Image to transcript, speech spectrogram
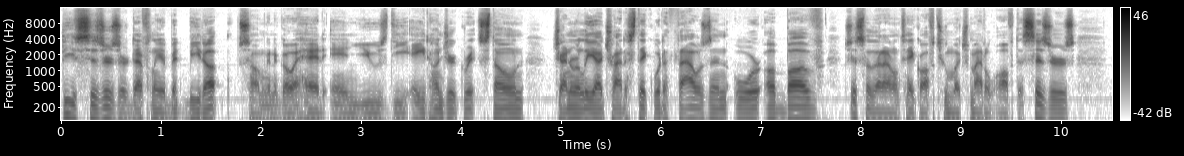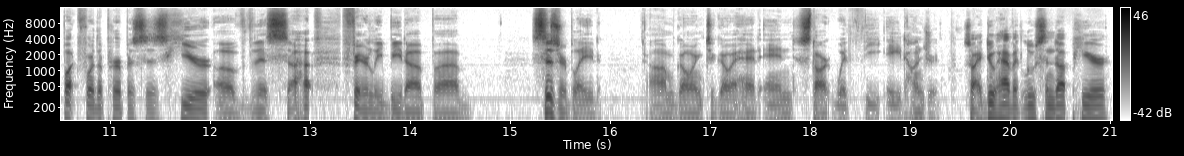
These scissors are definitely a bit beat up, so I'm going to go ahead and use the 800 grit stone. Generally, I try to stick with a 1000 or above, just so that I don't take off too much metal off the scissors. But for the purposes here of this uh, fairly beat up uh, scissor blade, I'm going to go ahead and start with the 800. So I do have it loosened up here,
